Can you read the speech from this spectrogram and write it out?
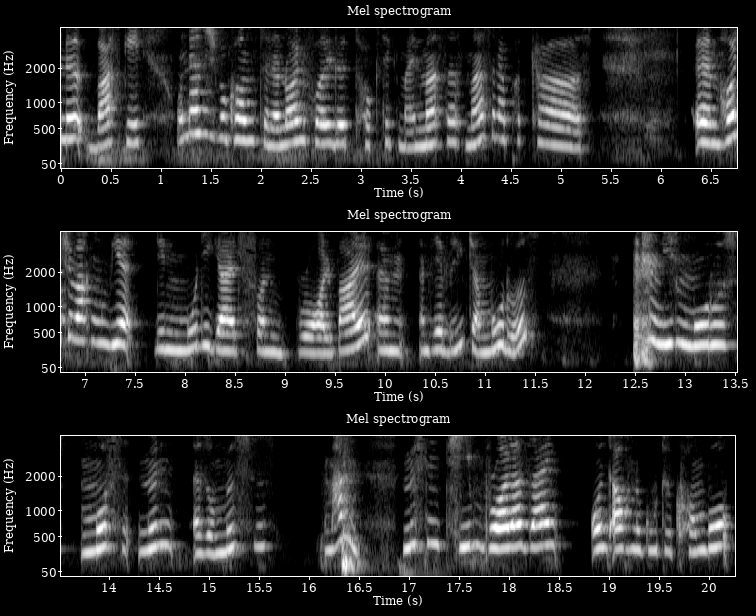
Freunde, was geht? Und herzlich willkommen zu einer neuen Folge Toxic Mind Masters Master Podcast. Ähm, heute machen wir den Modi Guide von Brawl Ball, ähm, ein sehr beliebter Modus. In diesem Modus muss, also muss es, Mann, müssen Team Brawler sein und auch eine gute Combo.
